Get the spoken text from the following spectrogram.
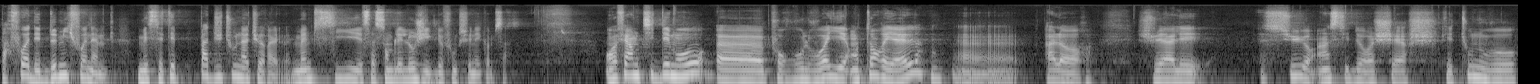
parfois des demi-phonèmes, mais ce n'était pas du tout naturel, même si ça semblait logique de fonctionner comme ça. On va faire une petite démo euh, pour que vous le voyez en temps réel. Euh, alors, je vais aller sur un site de recherche qui est tout nouveau,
